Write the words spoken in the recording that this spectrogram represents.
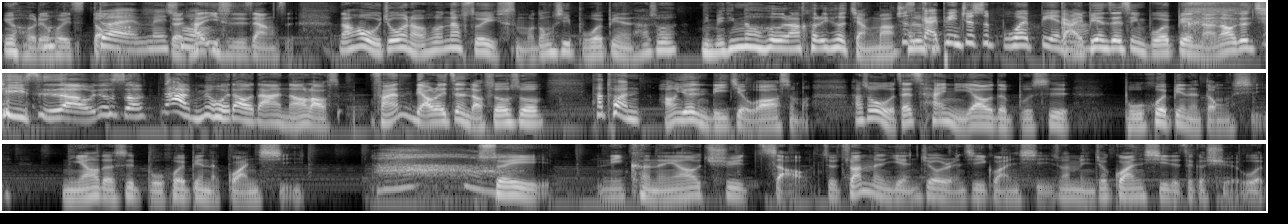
因为河流会一直动。对，没错。他意思是这样子。然后我就问老师说，那所以什么东西不会变？他说，你没听到赫拉克利特讲吗？就是改变就是不会变，改变这事情不会变的。然后我就气死了，我就说，那你没有回答我答案。然后老师反正聊了一阵，老师都说，他突然好像有点理解我要什么。他说，我在猜你要的不是不会变的东西。你要的是不会变的关系啊，所以你可能要去找就专门研究人际关系、专门研究关系的这个学问。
